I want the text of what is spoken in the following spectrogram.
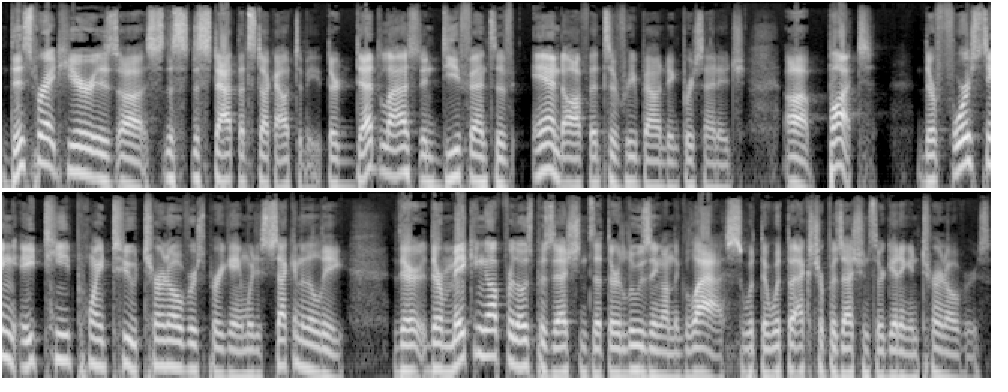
this right here is uh, the, the stat that stuck out to me. They're dead last in defensive and offensive rebounding percentage, uh, but they're forcing 18.2 turnovers per game, which is second in the league they're they're making up for those possessions that they're losing on the glass with the with the extra possessions they're getting in turnovers.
